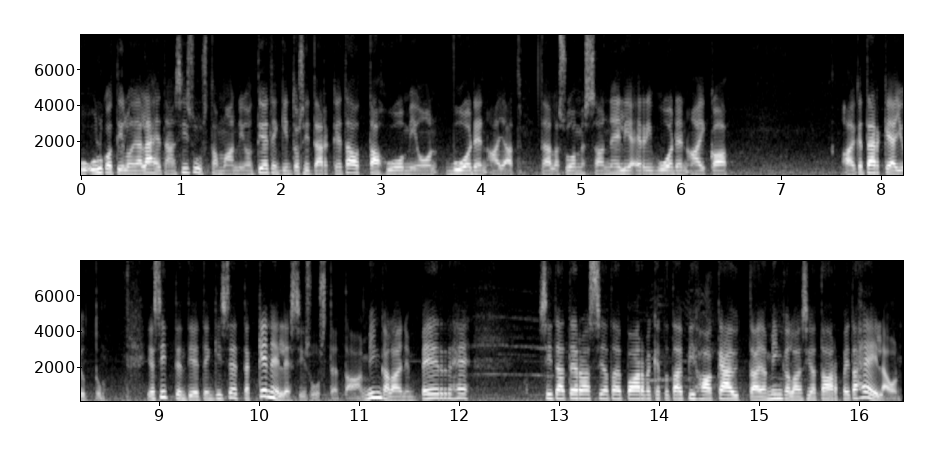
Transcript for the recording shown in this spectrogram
Kun ulkotiloja lähdetään sisustamaan, niin on tietenkin tosi tärkeää ottaa huomioon vuoden ajat. Täällä Suomessa on neljä eri vuoden aikaa. Aika tärkeä juttu. Ja sitten tietenkin se, että kenelle sisustetaan, minkälainen perhe sitä terassia tai parveketta tai pihaa käyttää ja minkälaisia tarpeita heillä on.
